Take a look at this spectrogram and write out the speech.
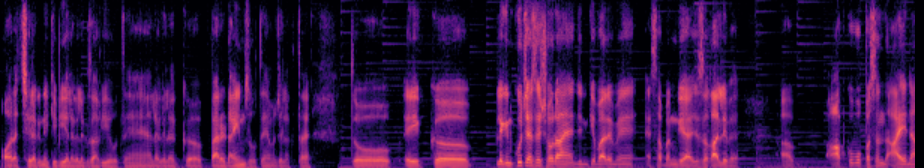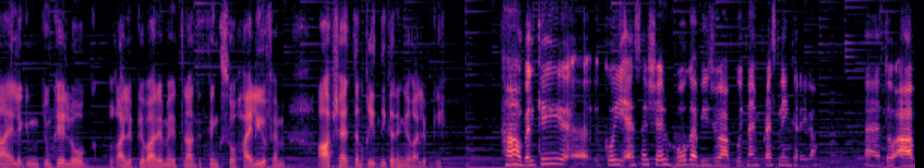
اور اچھے لگنے کے بھی الگ الگ زاویے ہوتے ہیں، الگ الگ پیراڈائمز ہوتے ہیں، مجھے لگتا ہے۔ تو ایک، لیکن کچھ ایسے شعرا ہیں جن کے بارے میں ایسا بن گیا ہے، جیسے غالب ہے۔ آپ کو وہ پسند آئے نہ آئے، لیکن کیونکہ لوگ غالب کے بارے میں اتنا think so highly of him آپ شاید تنقید نہیں کریں گے غالب کی۔ ہاں بلکہ کوئی ایسا شعر ہوگا بھی جو آپ کو اتنا امپریس نہیں کرے گا۔ تو آپ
